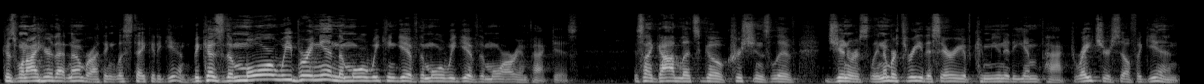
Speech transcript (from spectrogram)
Because when I hear that number, I think, let's take it again. Because the more we bring in, the more we can give. The more we give, the more our impact is. It's like, God, let's go. Christians live generously. Number three, this area of community impact. Rate yourself again.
